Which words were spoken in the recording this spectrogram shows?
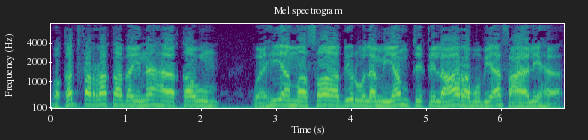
وقد فرق بينها قوم وهي مصادر لم ينطق العرب بأفعالها.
